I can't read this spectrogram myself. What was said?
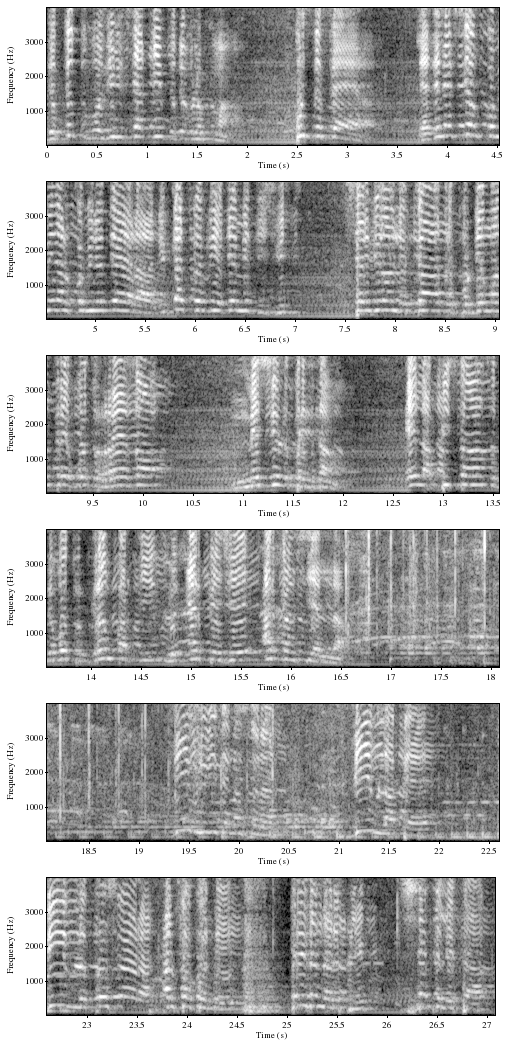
de toutes vos initiatives de développement. Pour ce faire, les élections communales communautaires du 4 février 2018 serviront de cadre pour démontrer votre raison, Monsieur le Président, et la puissance de votre grand parti, le RPG Arc-en-Ciel. Vive l'unité nationale, vive la paix, vive le professeur Alpha Condé, président de la République, chef de l'État,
